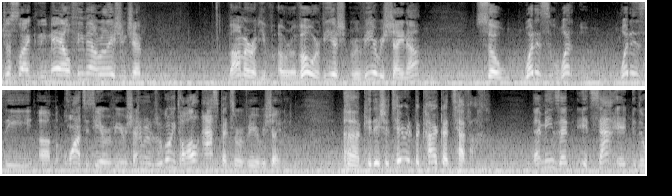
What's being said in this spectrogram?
just like the male-female relationship. V'Amar Ravo Revia Rishayna. So what is what what is the um, quantity of Revia Rishayna? We're going to all aspects of Bekarka Tefach that means that it's it, the,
